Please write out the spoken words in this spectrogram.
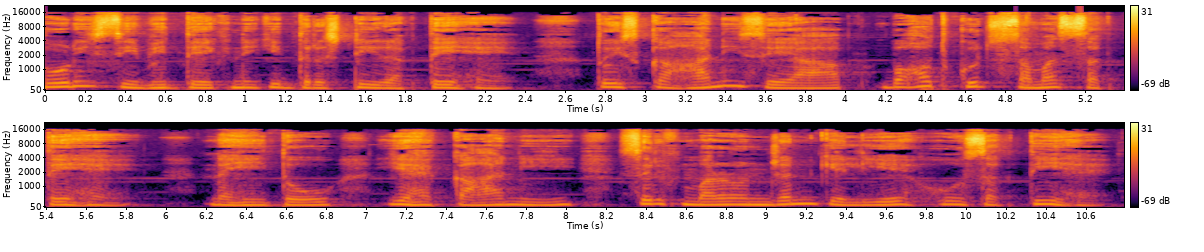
थोड़ी सी भी देखने की दृष्टि रखते हैं तो इस कहानी से आप बहुत कुछ समझ सकते हैं। नहीं तो यह कहानी सिर्फ़ मनोरंजन के लिए हो सकती है।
